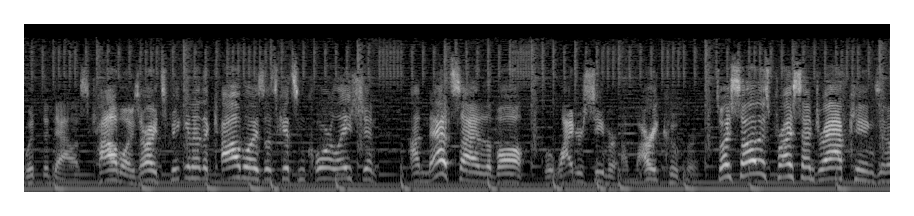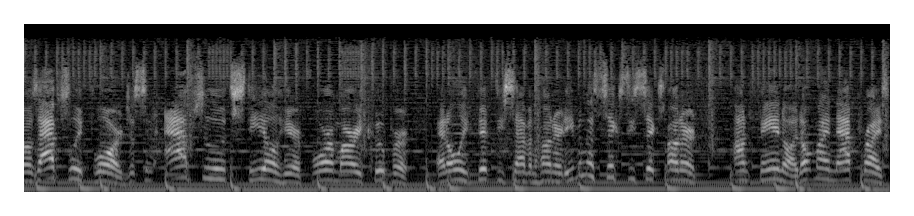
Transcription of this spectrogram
with the Dallas Cowboys. All right, speaking of the Cowboys, let's get some correlation on that side of the ball with wide receiver Amari Cooper. So I saw this price on DraftKings and it was absolutely floored. Just an absolute steal here for Amari Cooper at only 5700 even the 6600 on FanDuel. I don't mind that price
